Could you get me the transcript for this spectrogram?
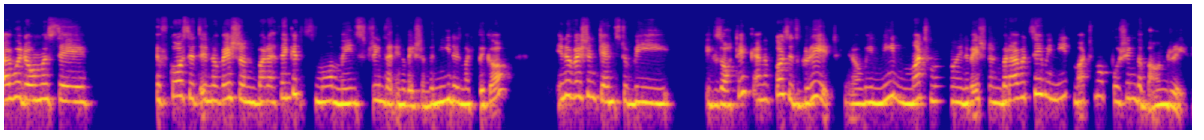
I would almost say, of course, it's innovation, but I think it's more mainstream than innovation. The need is much bigger. Innovation tends to be exotic, and of course, it's great. You know, we need much more innovation, but I would say we need much more pushing the boundaries.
